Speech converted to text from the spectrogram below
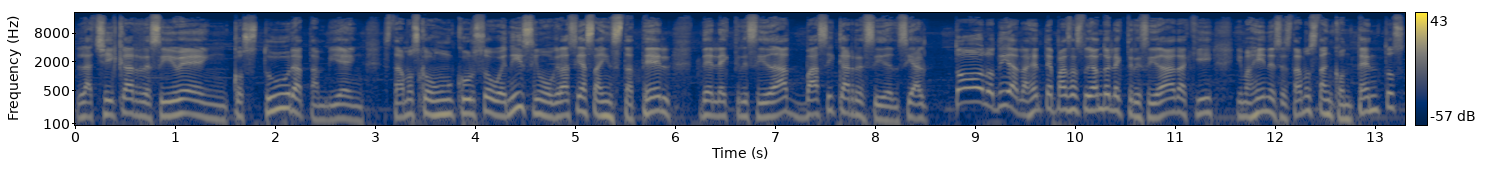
las chicas reciben costura también. Estamos con un curso buenísimo gracias a Instatel de electricidad básica residencial todos los días la gente pasa estudiando electricidad aquí. Imagínense, estamos tan contentos,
